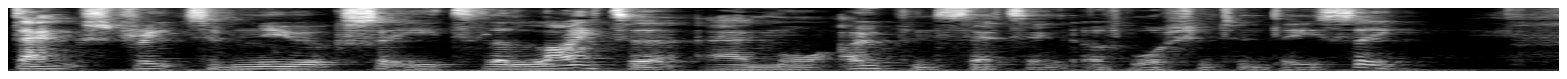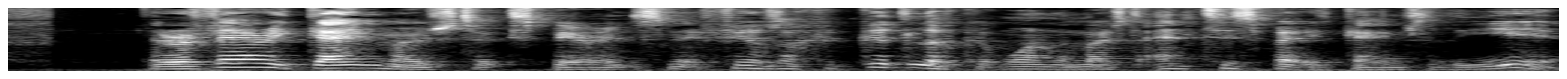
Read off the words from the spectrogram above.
dank streets of New York City to the lighter and more open setting of Washington, D.C. There are varied game modes to experience, and it feels like a good look at one of the most anticipated games of the year.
